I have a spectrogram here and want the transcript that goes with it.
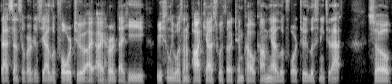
that sense of urgency. I look forward to I, I heard that he recently was on a podcast with uh, Tim Kawakami. I look forward to listening to that. So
